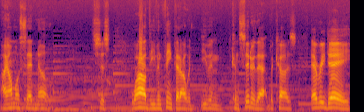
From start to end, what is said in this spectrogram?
I almost said no. It's just wild to even think that I would even consider that because every day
